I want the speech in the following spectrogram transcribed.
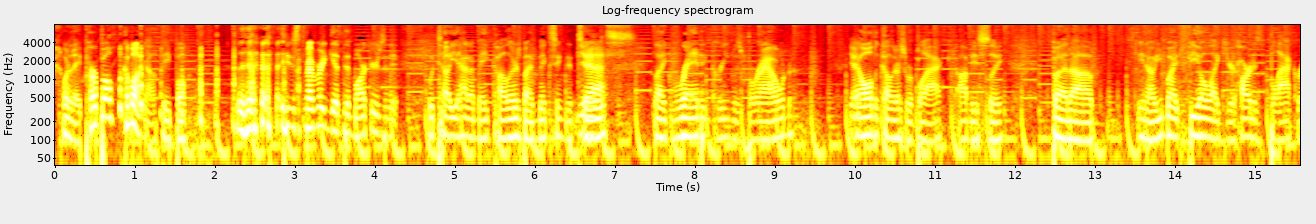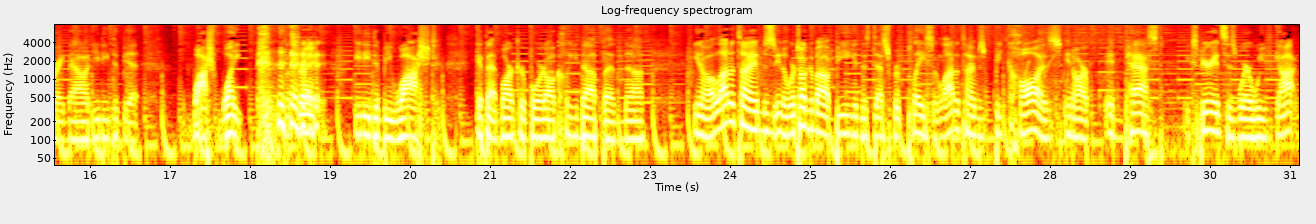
What are they? Purple? Come on now, people. you just remember you get the markers and it would tell you how to make colors by mixing the two. Yes. Like red and green was brown. Yep. And all the colors were black, obviously. But um, you know, you might feel like your heart is black right now and you need to be washed white. That's right. you need to be washed. Get that marker board all cleaned up and uh, you know, a lot of times, you know, we're talking about being in this desperate place. And a lot of times, because in our in past experiences where we've gotten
